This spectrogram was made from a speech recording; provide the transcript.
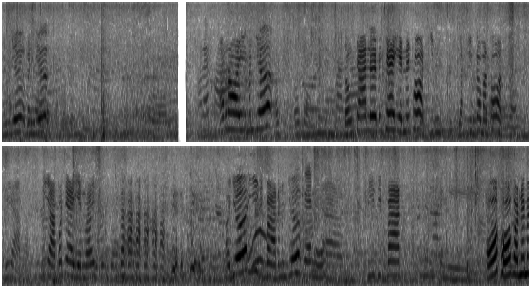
มันเยอะ มันเยอะ อร่อย มันเยอะ สองจานเลยไปแช่เย็นไว้ทอดกิน อยากกินก็มาทอด ไม่อยากไม่อยากก็แช่เย็นไว้ เอาเยอะยี่สิบบาทน่ะมันเยอะแกหนูสี่สิบบาทจะมีขอขอก่อนได้ไหม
